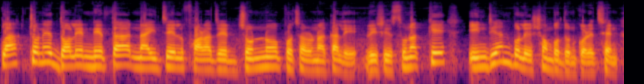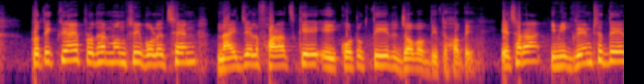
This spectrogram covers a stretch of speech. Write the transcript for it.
ক্লাকটনের দলের নেতা নাইজেল ফারাজের জন্য প্রচারণাকালে ঋষি সুনাককে ইন্ডিয়ান বলে সম্বোধন করেছেন। প্রতিক্রিয়ায় প্রধানমন্ত্রী বলেছেন, নাইজেল ফারাজকে এই কটূক্তির জবাব দিতে হবে। এছাড়া ইমিগ্রেন্টদের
